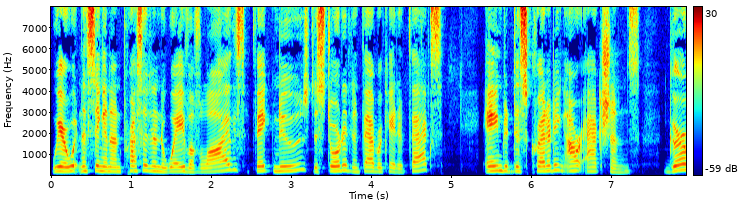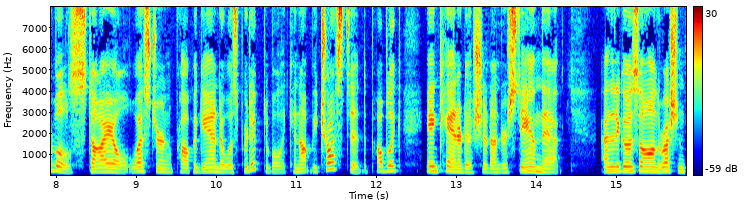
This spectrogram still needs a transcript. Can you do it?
We are witnessing an unprecedented wave of lies, fake news, distorted and fabricated facts aimed at discrediting our actions. Goebbels style Western propaganda was predictable. It cannot be trusted. The public in Canada should understand that. And then it goes on the Russian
